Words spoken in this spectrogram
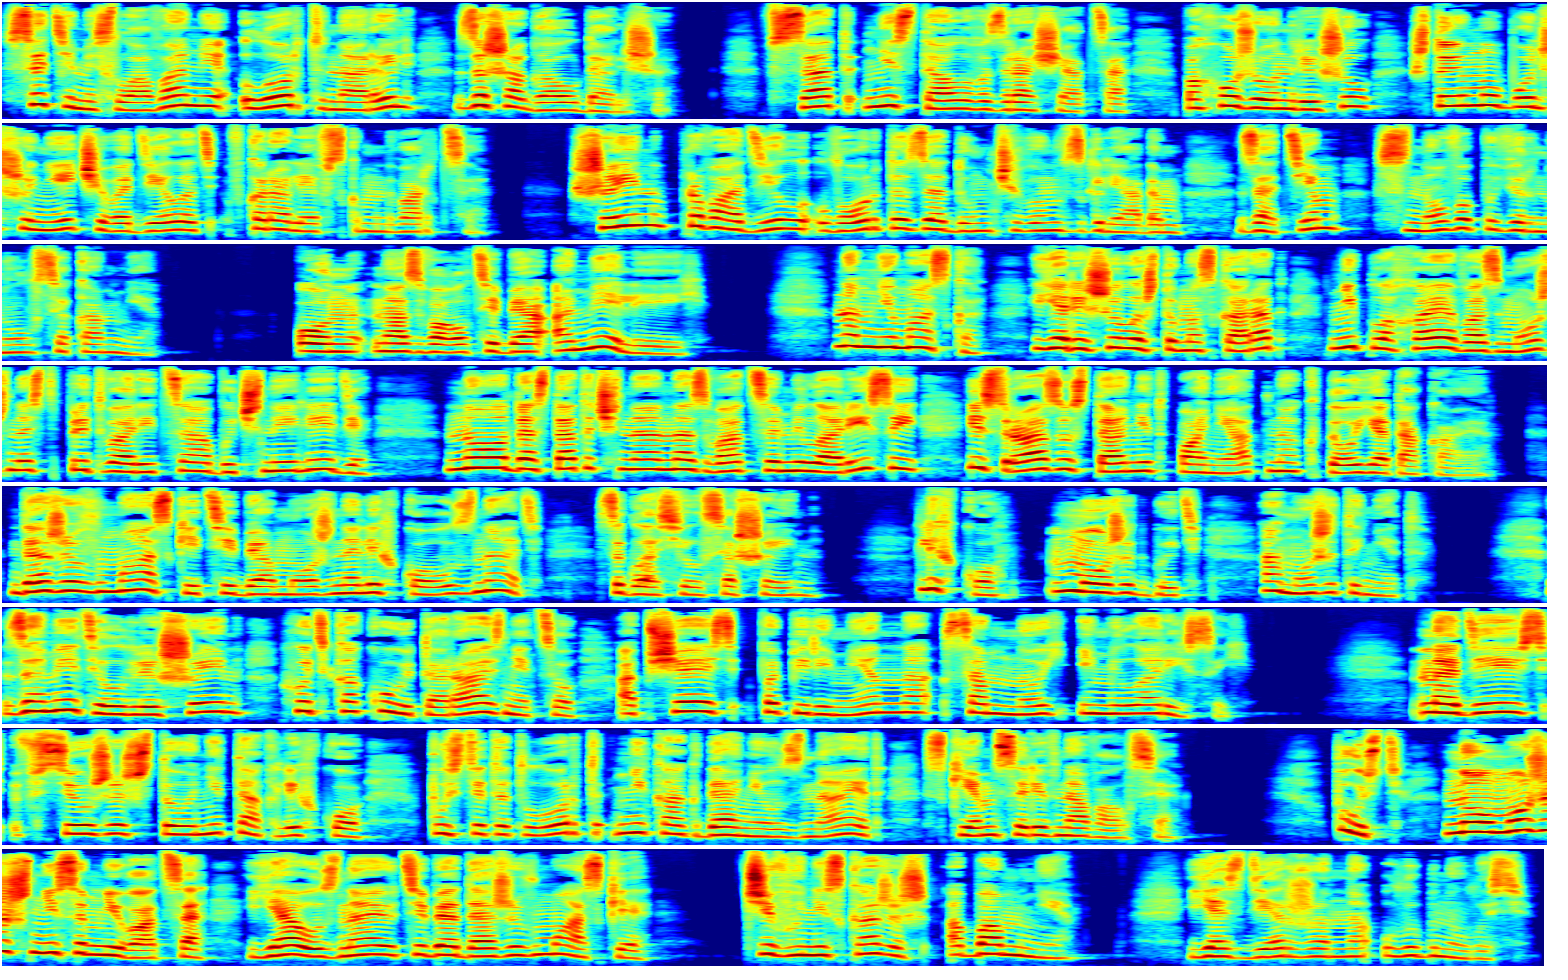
С этими словами лорд Нарель зашагал дальше. В сад не стал возвращаться. Похоже, он решил, что ему больше нечего делать в королевском дворце. Шейн проводил лорда задумчивым взглядом, затем снова повернулся ко мне. «Он назвал тебя Амелией». «На мне маска. Я решила, что маскарад — неплохая возможность притвориться обычной леди, но достаточно назваться Миларисой, и сразу станет понятно, кто я такая». «Даже в маске тебя можно легко узнать», — согласился Шейн. «Легко, может быть, а может и нет». Заметил ли Шейн хоть какую-то разницу, общаясь попеременно со мной и Миларисой? Надеюсь все же, что не так легко, пусть этот лорд никогда не узнает, с кем соревновался. «Пусть, но можешь не сомневаться, я узнаю тебя даже в маске. Чего не скажешь обо мне?» Я сдержанно улыбнулась.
